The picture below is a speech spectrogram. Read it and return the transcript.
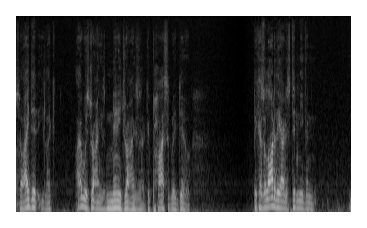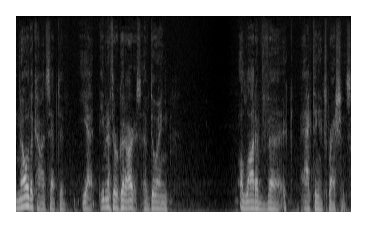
So I did like, I was drawing as many drawings as I could possibly do, because a lot of the artists didn't even know the concept of yet, even if they were good artists, of doing a lot of uh, acting expressions,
